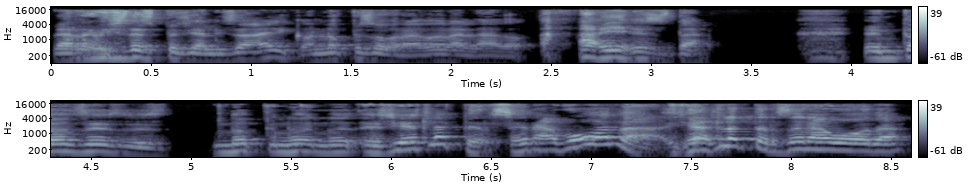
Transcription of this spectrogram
la revista especializada y con López Obrador al lado. Ahí está. Entonces, no, no, ya es la tercera boda, ya es la tercera boda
